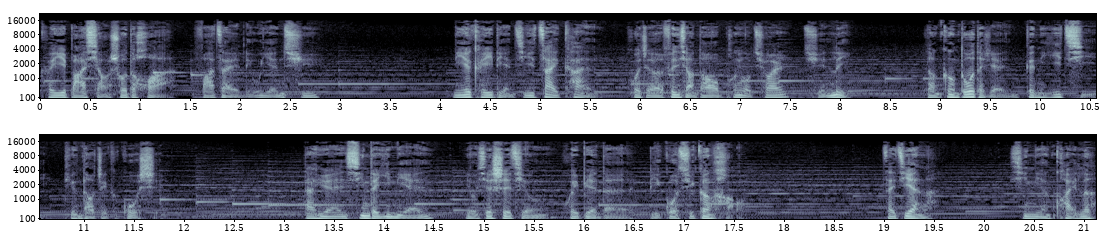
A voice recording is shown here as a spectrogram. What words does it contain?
可以把想说的话发在留言区。你也可以点击再看，或者分享到朋友圈群里，让更多的人跟你一起听到这个故事。但愿新的一年，有些事情会变得比过去更好。再见了。新年快乐！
